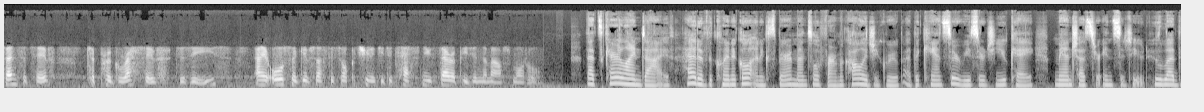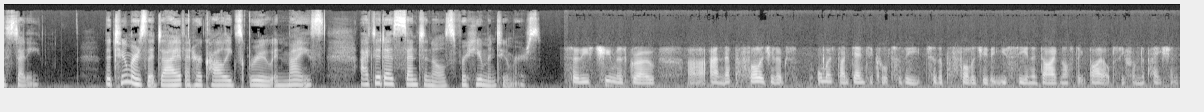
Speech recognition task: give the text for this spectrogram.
sensitive to progressive disease. And it also gives us this opportunity to test new therapies in the mouse model. That's Caroline Dive, head of the Clinical and Experimental Pharmacology Group at the Cancer Research UK Manchester Institute, who led the study. The tumors that Dive and her colleagues grew in mice acted as sentinels for human tumors. So these tumors grow, uh, and their pathology looks almost identical to the to the pathology that you see in a diagnostic biopsy from the patient.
